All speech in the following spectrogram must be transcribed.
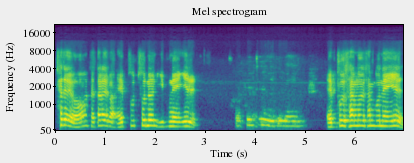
찾아요. 자, 따라해봐. F2는 2분의 1, f는 2분의 F3은 3분의 1, 1,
